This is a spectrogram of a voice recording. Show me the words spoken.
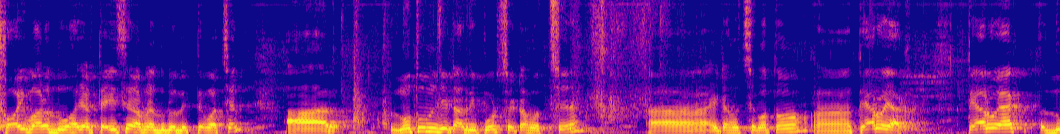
ছয় বারো দু হাজার তেইশে আপনারা দুটো দেখতে পাচ্ছেন। আর নতুন যেটা রিপোর্ট সেটা হচ্ছে এটা হচ্ছে কত? তেরো এক। তেরো এক দু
